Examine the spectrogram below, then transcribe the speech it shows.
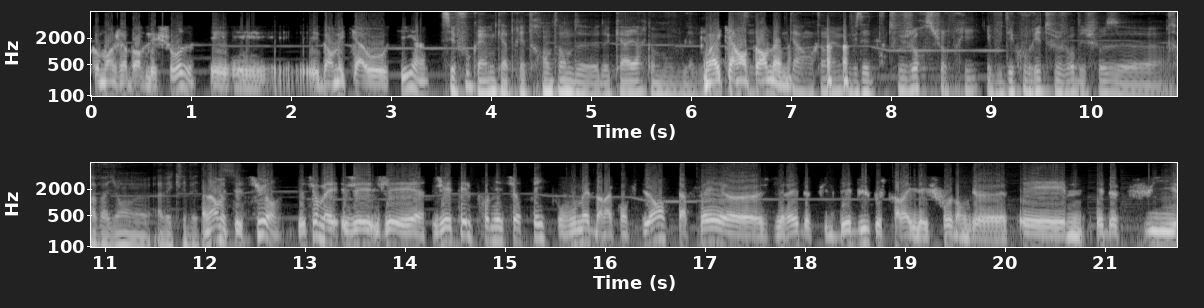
comment j'aborde les choses et, et, dans mes chaos aussi. Hein. C'est fou quand même qu'après 30 ans de, de, carrière, comme vous l'avez Ouais, 40 ans même. 40 ans même, vous êtes toujours surpris et vous découvrez toujours des choses euh, travaillant euh, avec les bêtes. Ah non, mais c'est sûr, c'est sûr, mais j'ai été le premier surpris pour vous mettre dans la confidence. Ça fait, je dirais, depuis le début que je travaille les chevaux, donc et, et depuis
